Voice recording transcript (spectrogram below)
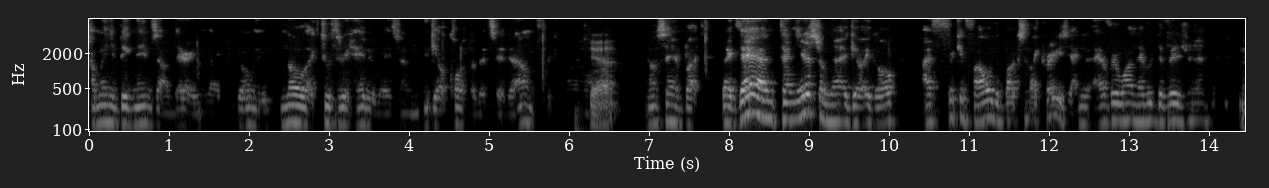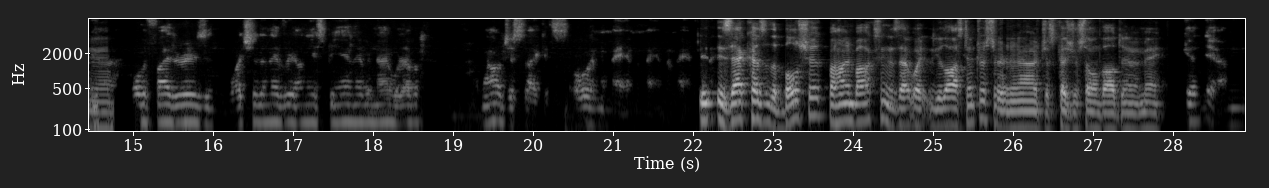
how many big names out there? You like you only know like two, three heavyweights and Miguel Cotto. That's it. I don't freaking know. Yeah. You know what I'm saying? But like then, ten years from now ago, ago I freaking followed the boxing like crazy. I knew everyone, every division, yeah. all the fighters, and watched it on every on ESPN every night, whatever. Now, just like it's all MMA, MMA, MMA. Is that because of the bullshit behind boxing? Is that what you lost interest, or now just because you're so involved in MMA? Yeah, yeah, I mean,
